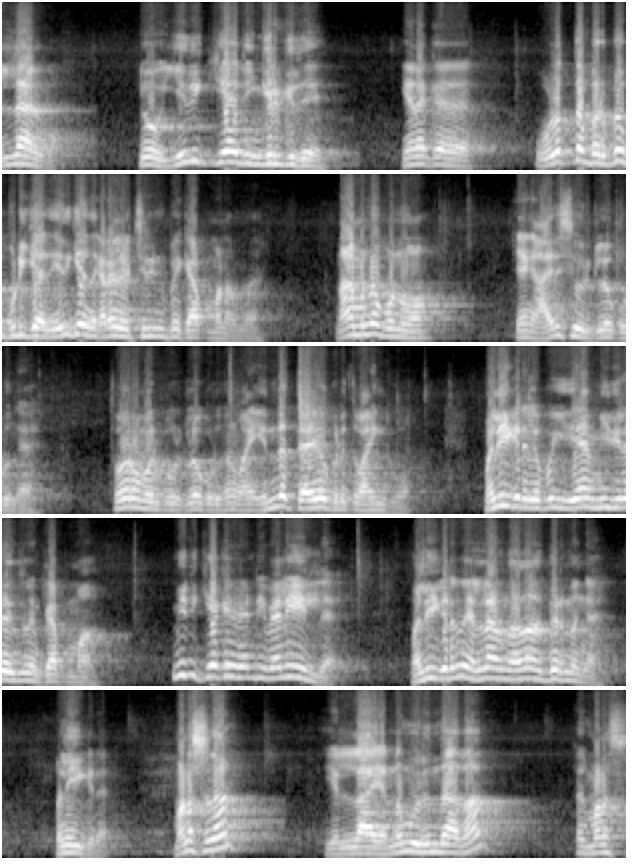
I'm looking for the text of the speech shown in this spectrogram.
எல்லாம் இருக்கும். யோ எதுக்கே அது இங்கே இருக்குது? எனக்கு உளுத்தம் பருப்பே பிடிக்காது. எதுக்கு அந்த கடையில் வச்சுருக்குன்னு போய் கேட்போமா நம்ம நாம் என்ன பண்ணுவோம்? எங்கள் அரிசி ஒரு கிலோ கொடுங்க. துவரம் பருப்பு ஒரு கிலோ கொடுங்க எந்த தேவையோ கொடுத்து வாங்கிக்குவோம். மளிகை கடையில் போய் ஏன் மீதியில் இருக்குன்னு கேட்போமா? மீதி கேட்க வேண்டிய வேலையே இல்லை. மளிகை கடைன்னு எல்லாம் இருந்தால் தான் அது பேர் என்னங்க? மளிகை கடை மனசுனா? எல்லா எண்ணமும் இருந்தால் தான் அது மனசு.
